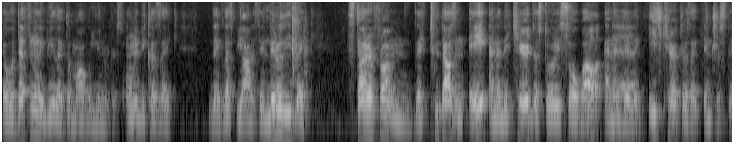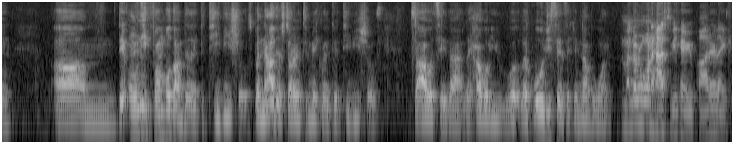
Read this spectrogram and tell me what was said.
it would definitely be like the Marvel universe. Only because like, like let's be honest, they literally like started from like 2008 and then they carried the story so well and then they like each character is like interesting. Um, they only fumbled on the like the TV shows, but now they're starting to make like good TV shows. So I would say that. Like, how about you? What like what would you say is like your number one? My number one has to be Harry Potter. Like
